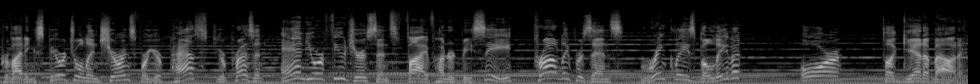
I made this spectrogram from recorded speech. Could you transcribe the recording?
providing spiritual insurance for your past, your present, and your future since 500 BC, proudly presents Wrinkley's Believe It or Forget About It,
